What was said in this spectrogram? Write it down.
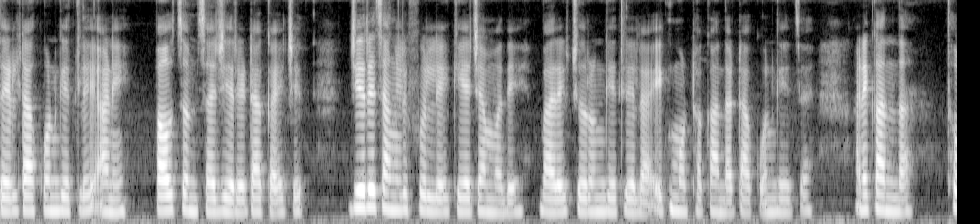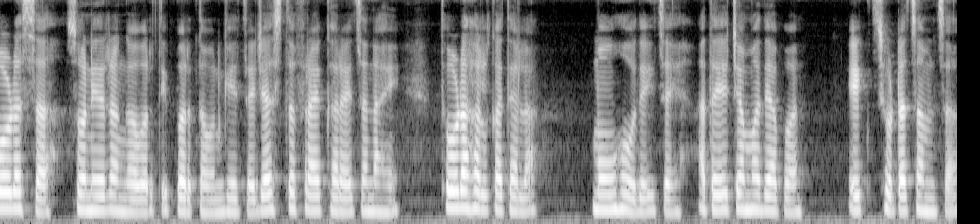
तेल टाकून घेतले आणि पाव चमचा जिरे टाकायचे जिरे चांगले फुलले की याच्यामध्ये बारीक चिरून घेतलेला एक मोठा कांदा टाकून घ्यायचा आहे आणि कांदा थोडासा सोनेरी रंगावरती परतवून घ्यायचा आहे जास्त फ्राय करायचा नाही. थोडा हलका त्याला मऊ होऊ द्यायचा आहे आता याच्यामध्ये आपण एक छोटा चमचा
